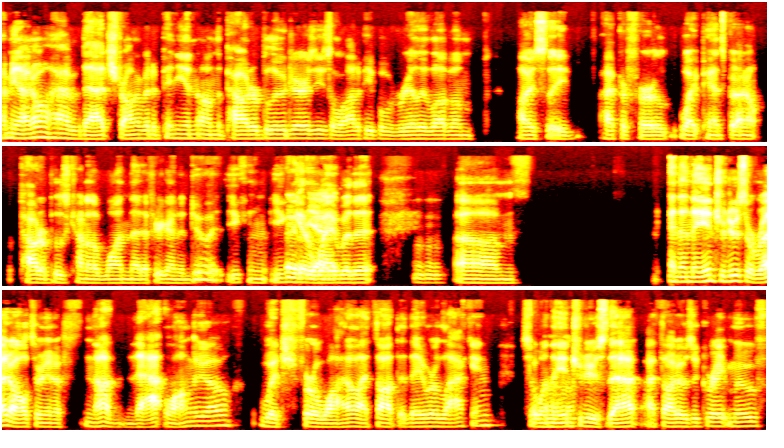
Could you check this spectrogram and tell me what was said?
I mean, I don't have that strong of an opinion on the powder blue jerseys. A lot of people really love them. Obviously, I prefer white pants, but I don't. Powder blue is kind of the one that if you're going to do it, you can you can get yeah. away with it. Mhm. Um, and then they introduced a red alternate not that long ago, which for a while I thought that they were lacking. So when they Uh-huh. introduced that, I thought it was a great move.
